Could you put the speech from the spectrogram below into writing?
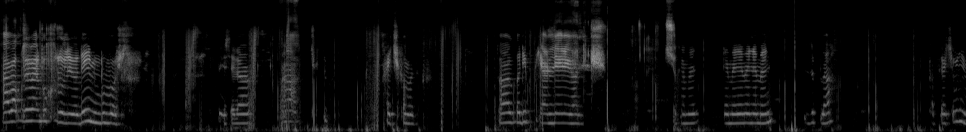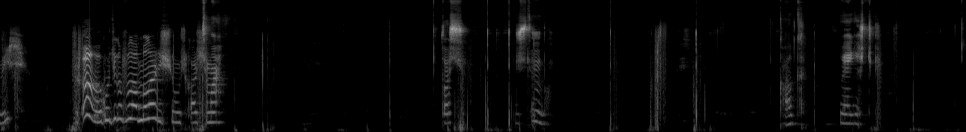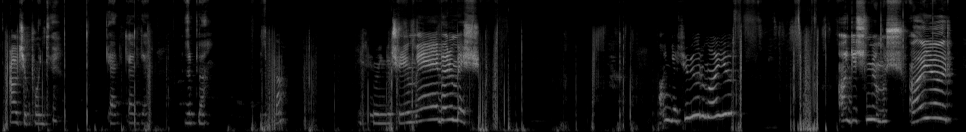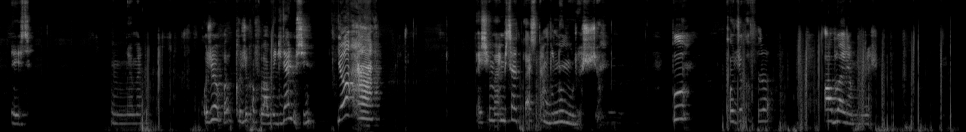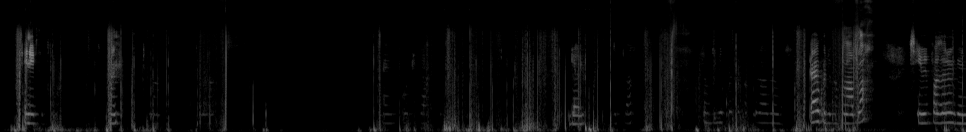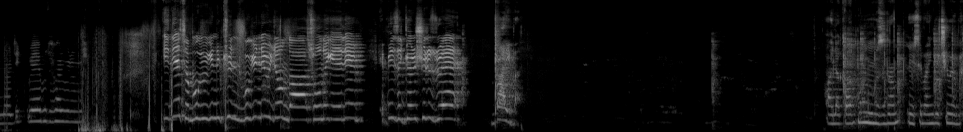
Ha bak bu sefer bu kırılıyor değil mi? Bu boş. Mesela ha çıktık. Hayır çıkamadık. Daha garip yerlere geldik. Çık hemen. Hemen hemen hemen. Zıpla. Kapıyı açabilir miyiz? Aa koca kafalı ablalar düşüyormuş karşıma. Taş. Düştü mü bu? Kalk. Ve geçtik. Al checkpoint'i. Gel gel gel. Zıpla. Zıpla. Hemen geçelim ve bölüm 5. Lan geçemiyorum hayır. Ay geçilmiyormuş. Hayır. Neyse. Hmm, hemen. Koca, koca kafalı abla gider misin? Ya. Ya şimdi ben bir saat gerçekten bununla mı uğraşacağım? Bu koca kafalı ablayla mı uğraşacağım? Neyse. Ben Gel. Zıpla. Şimdi bir koca kafalı abla var. Gel koca kafalı abla. Seni bir pazara gönderdik ve bu sefer bölünmüş. Neyse bugün için bugün de videonun daha sonuna gelelim. Hepinize görüşürüz ve bay bay. Hala kalkmamamızdan. Neyse ben geçeyim hemen.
